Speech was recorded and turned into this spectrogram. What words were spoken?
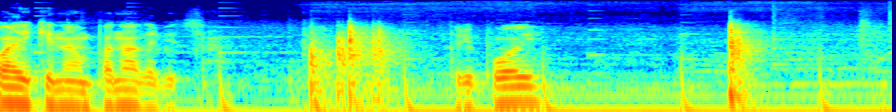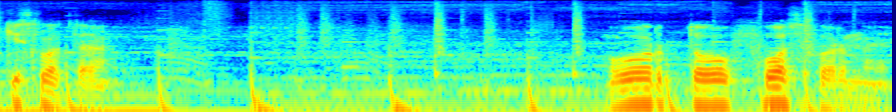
Пайки нам понадобится припой, кислота, ортофосфорная.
